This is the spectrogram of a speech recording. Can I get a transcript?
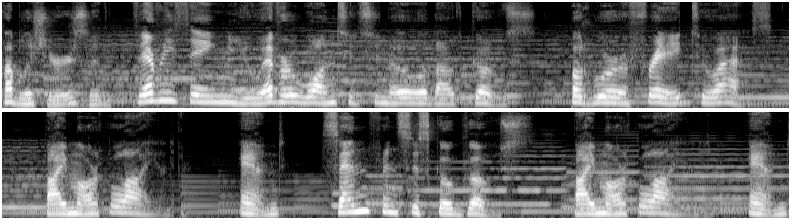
publishers of everything you ever wanted to know about ghosts but were afraid to ask, by Mark Lyon, and San Francisco Ghosts by Mark Lyon, and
